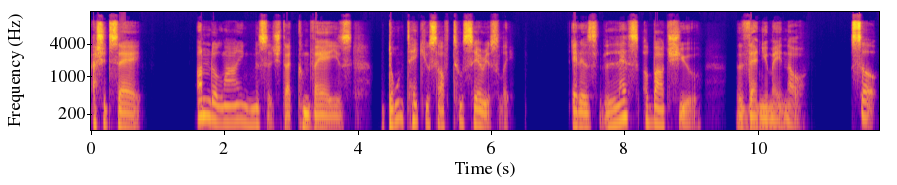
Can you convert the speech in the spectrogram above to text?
I should say underlying message that conveys don't take yourself too seriously. It is less about you than you may know. So,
